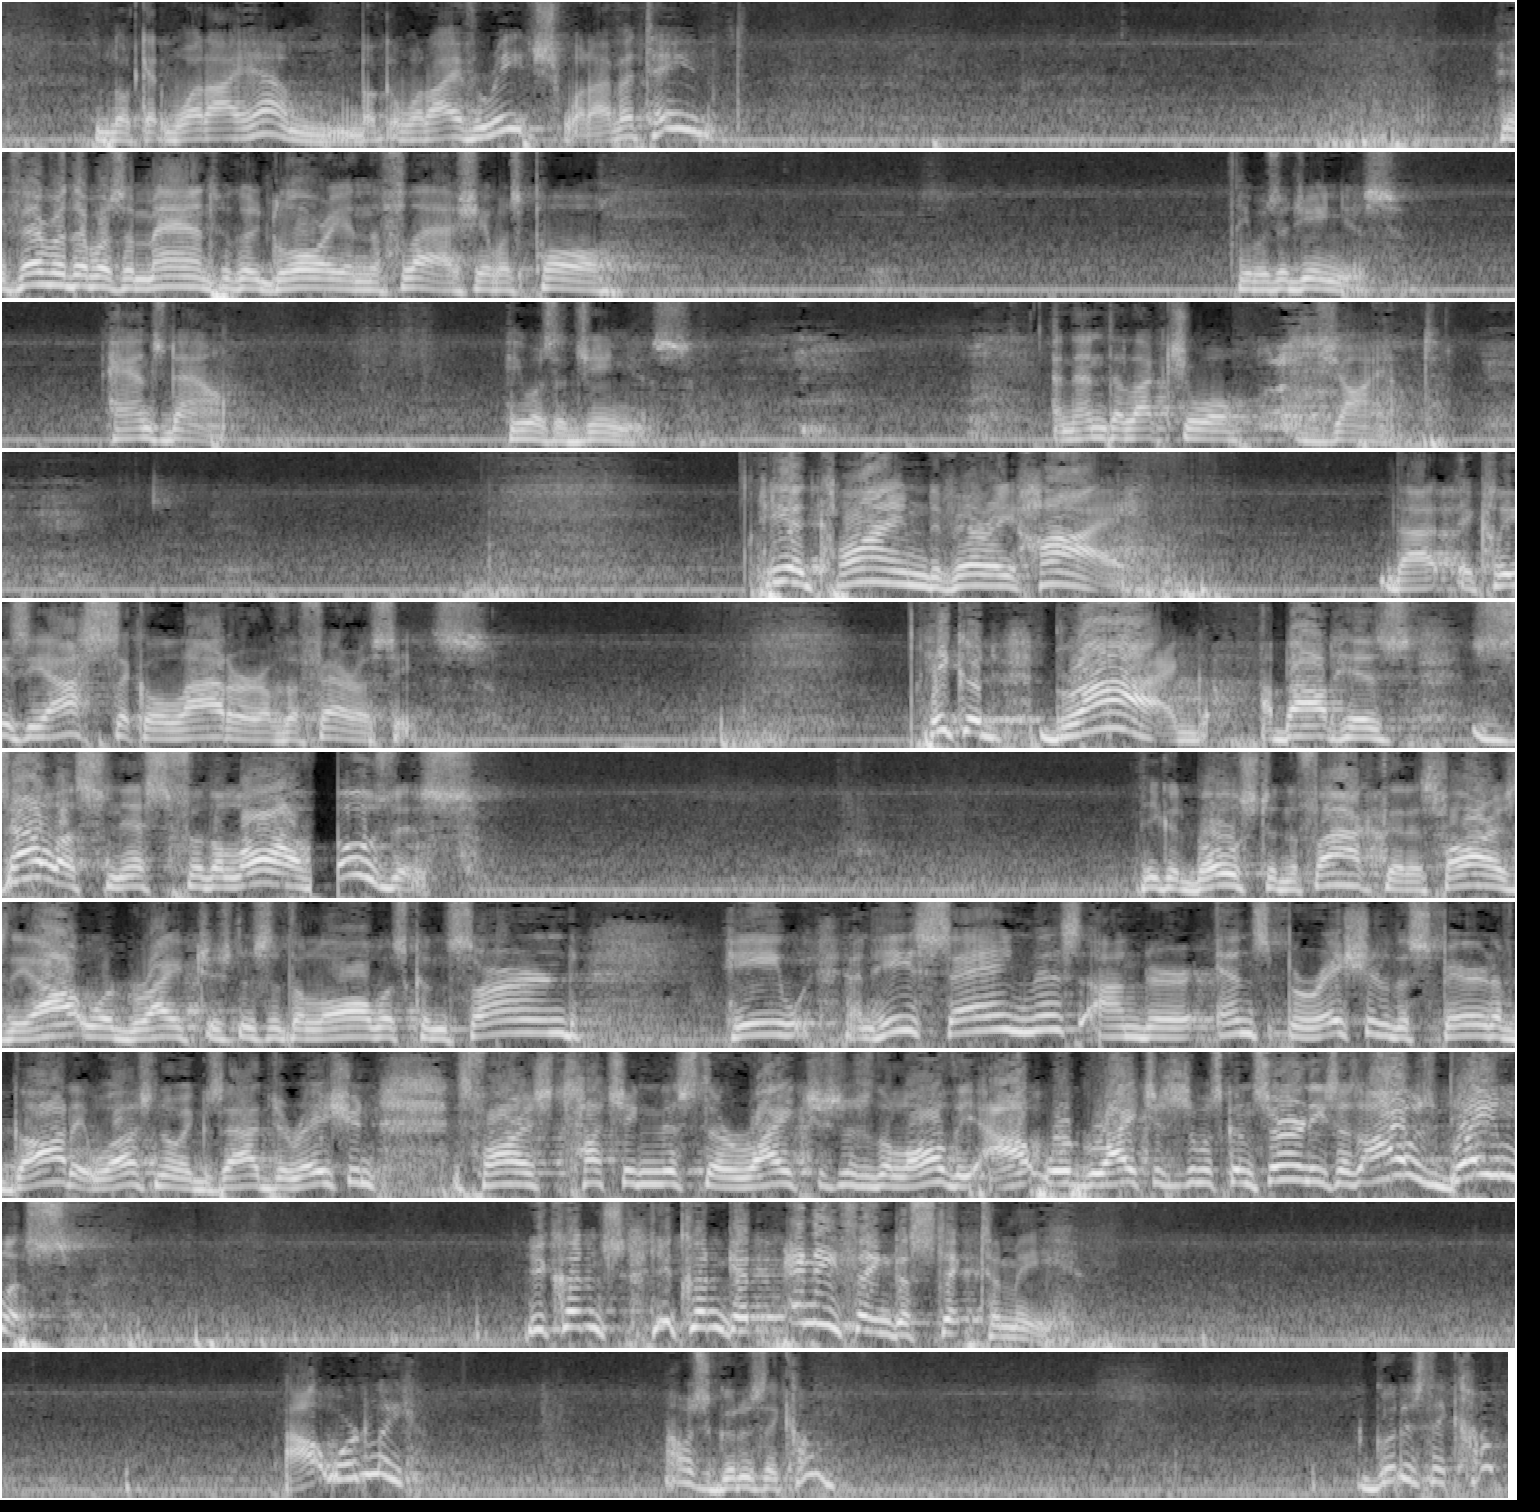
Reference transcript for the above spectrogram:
Look at what I am. Look at what I've reached, what I've attained. If ever there was a man who could glory in the flesh, it was Paul. He was a genius. Hands down. He was a genius. An intellectual giant. He had climbed very high that ecclesiastical ladder of the Pharisees. He could brag about his zealousness for the law of Moses. He could boast in the fact that as far as the outward righteousness of the law was concerned, he, and he's saying this under inspiration of the Spirit of God. It was no exaggeration. As far as touching this, the righteousness of the law, the outward righteousness was concerned, he says, I was blameless. You couldn't, you couldn't get anything to stick to me. Outwardly, I was as good as they come. Good as they come.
